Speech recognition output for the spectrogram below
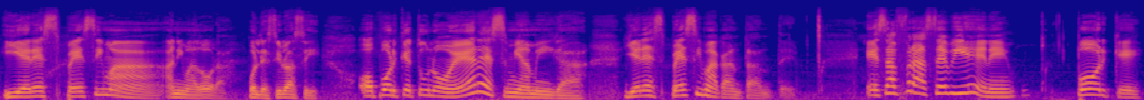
y eres pésima animadora, por decirlo así. O porque tú no eres mi amiga y eres pésima cantante. Esa frase viene porque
